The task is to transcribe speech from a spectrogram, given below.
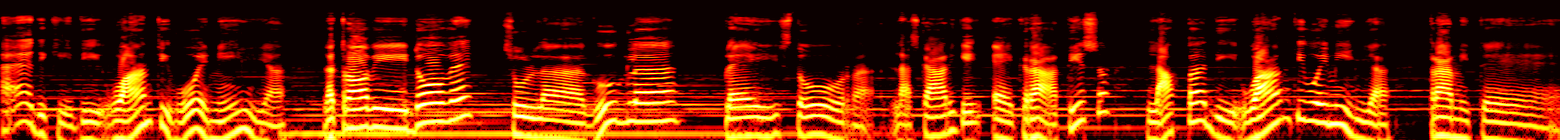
Eh, di chi? Di One TV Emilia. La trovi dove? Sul eh, Google Play Store. La scarichi, è gratis. L'app di One TV Emilia tramite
